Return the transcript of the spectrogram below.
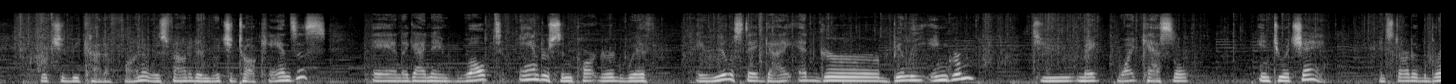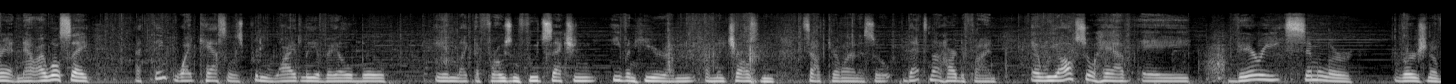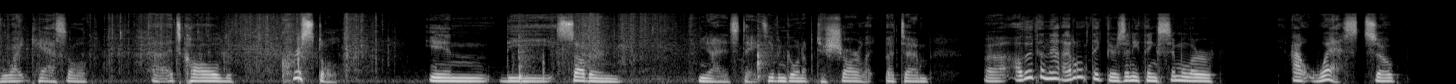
which should be kind of fun. It was founded in Wichita, Kansas and a guy named Walt Anderson partnered with a real estate guy, Edgar Billy Ingram, to make White Castle into a chain and started the brand. Now, I will say, I think White Castle is pretty widely available in like the frozen food section, even here. I'm, I'm in Charleston, South Carolina, so that's not hard to find. And we also have a very similar version of White Castle. Uh, it's called Krystal in the southern United States, even going up to Charlotte. But um, uh, other than that, I don't think there's anything similar out west. So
